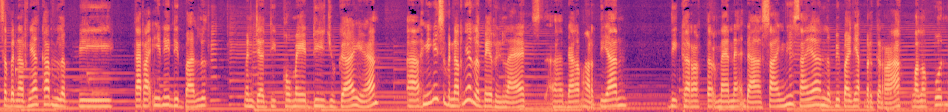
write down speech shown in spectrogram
sebenarnya kan lebih karena ini dibalut menjadi komedi juga ya. Eh, ini sebenarnya lebih rileks eh, dalam artian di karakter nenek Dasa ini saya lebih banyak bergerak walaupun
